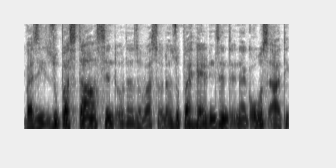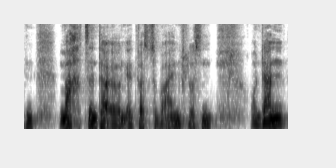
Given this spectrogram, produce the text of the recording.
weil sie Superstars sind oder sowas oder Superhelden sind, in der großartigen Macht sind, da irgendetwas zu beeinflussen. Und dann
